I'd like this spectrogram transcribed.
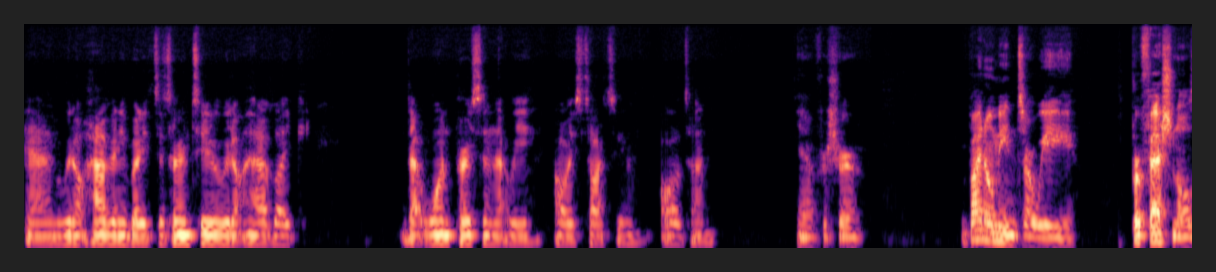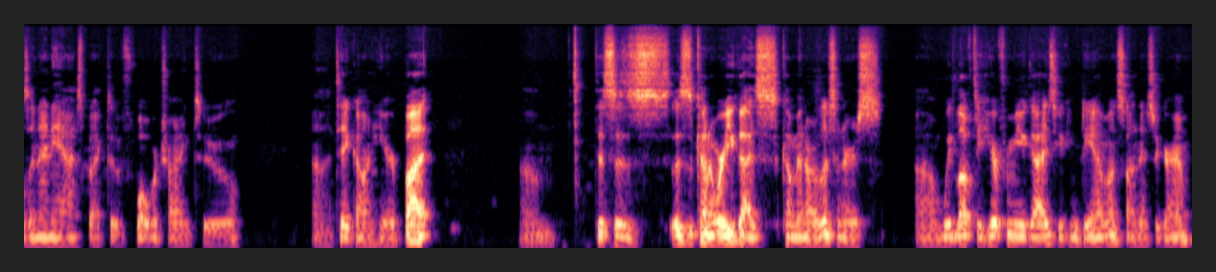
and we don't have anybody to turn to. We don't have like that one person that we always talk to all the time. Yeah, for sure. By no means are we professionals in any aspect of what we're trying to uh, take on here, but um, this is this is kind of where you guys come in, our listeners. Um, we'd love to hear from you guys. You can DM us on Instagram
